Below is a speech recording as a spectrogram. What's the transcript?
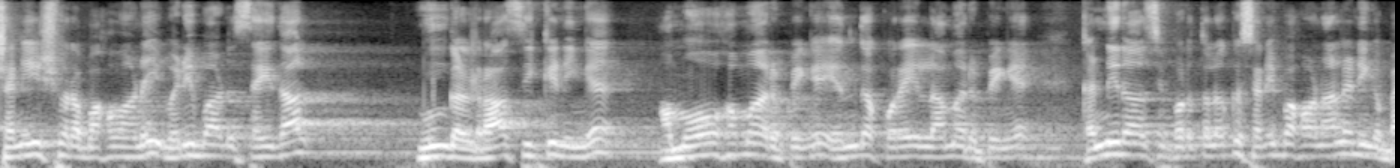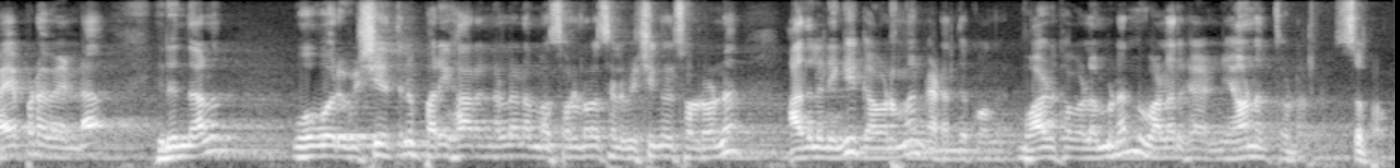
சனீஸ்வர பகவானை வழிபாடு செய்தால் உங்கள் ராசிக்கு நீங்கள் அமோகமாக இருப்பீங்க எந்த குறை இல்லாமல் இருப்பீங்க. கன்னிராசி பொறுத்தளவுக்கு சனி பகவானால் நீங்கள் பயப்பட வேண்டாம். இருந்தாலும் ஒவ்வொரு விஷயத்திலும் பரிகாரங்களில் நம்ம சொல்கிறோம் சில விஷயங்கள் சொல்கிறோன்னா அதில் நீங்கள் கவனமாக நடந்துக்கோங்க. வாழ்க வளமுடன் வளர்க ஞானத்துடன். சுபம்.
